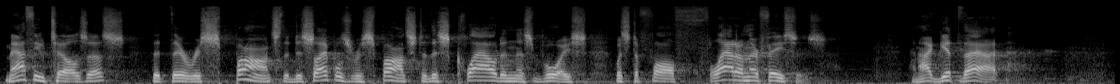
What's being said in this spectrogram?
Matthew tells us that their response, the disciples' response to this cloud and this voice, was to fall flat on their faces. And I get that.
